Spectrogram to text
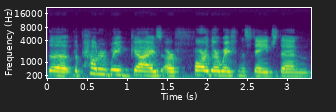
the the powdered wig guys are farther away from the stage than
